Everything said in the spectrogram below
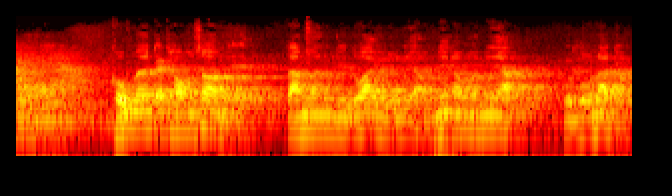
ဗျာဂုံမန်တထောင်ဆောင်တယ်တာမန်လူတွေသွားယူလို့မရအောင်မြင်တော့မှမရဘူးဘုံလာတော့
